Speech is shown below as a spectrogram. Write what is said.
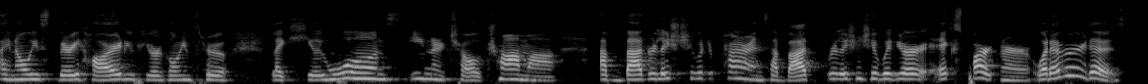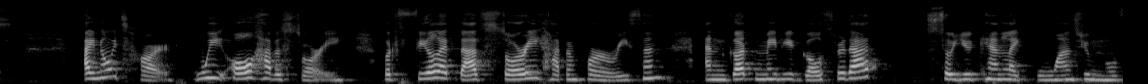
i know it's very hard if you're going through like healing wounds inner child trauma a bad relationship with your parents a bad relationship with your ex-partner whatever it is i know it's hard we all have a story but feel like that story happened for a reason and god made you go through that so you can like once you move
